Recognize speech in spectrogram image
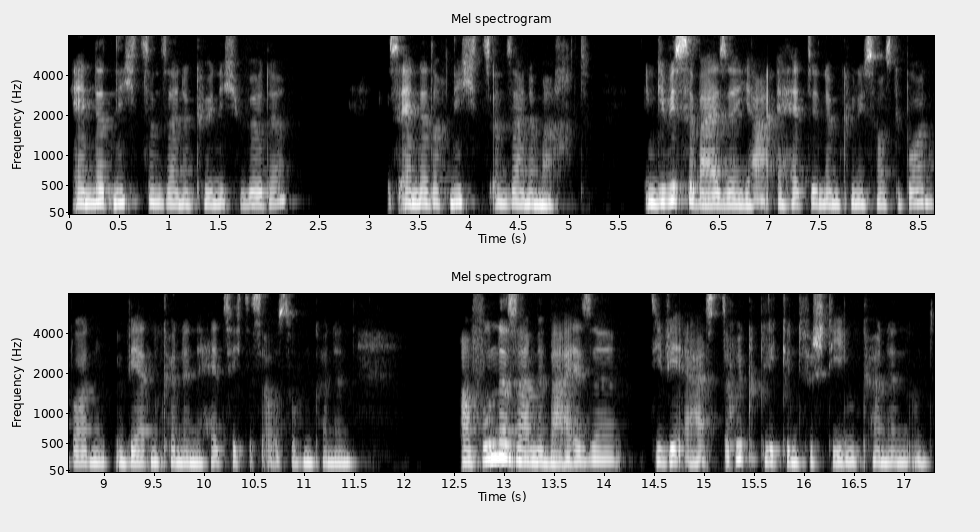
ändert nichts an seiner Königwürde, es ändert auch nichts an seiner Macht. In gewisser Weise, ja, er hätte in einem Königshaus geboren worden werden können, er hätte sich das aussuchen können. Auf wundersame Weise, die wir erst rückblickend verstehen können und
